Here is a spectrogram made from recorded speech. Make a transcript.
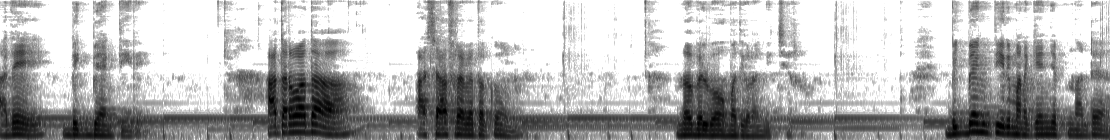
అదే బిగ్ బ్యాంగ్ థియరీ. ఆ తర్వాత ఆ శాస్త్రవేత్తకు నోబెల్ బహుమతి కూడా ఇచ్చారు బిగ్ బ్యాంగ్ థియరీ మనకేం చెప్తుందంటే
